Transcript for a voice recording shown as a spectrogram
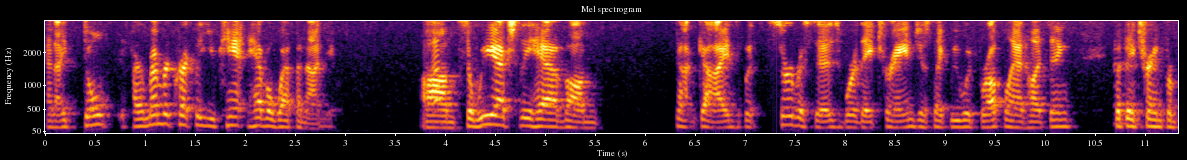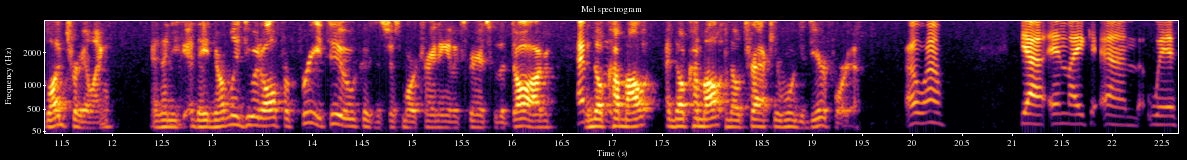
and i don't if i remember correctly you can't have a weapon on you. Um, so we actually have um, not guides but services where they train just like we would for upland hunting but they train for blood trailing. And then you, they normally do it all for free too because it's just more training and experience for the dog. And they'll come out and they'll come out and they'll track your wounded deer for you. Oh wow. Yeah, and like um with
